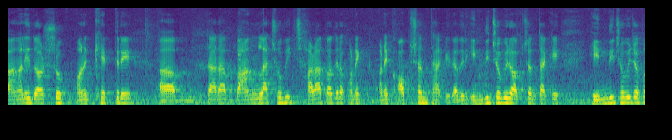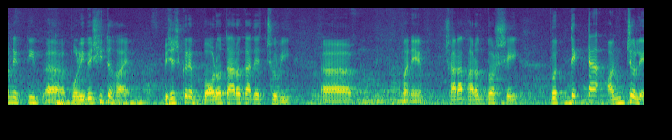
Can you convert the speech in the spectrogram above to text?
বাঙালি দর্শক অনেক ক্ষেত্রে তারা বাংলা ছবি ছাড়া তাদের অনেক অনেক অপশান থাকে। তাদের হিন্দি ছবির অপশন থাকে। হিন্দি ছবি যখন একটি পরিবেশিত হয়, বিশেষ করে বড় তারকাদের ছবি মানে সারা ভারতবর্ষে প্রত্যেকটা অঞ্চলে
